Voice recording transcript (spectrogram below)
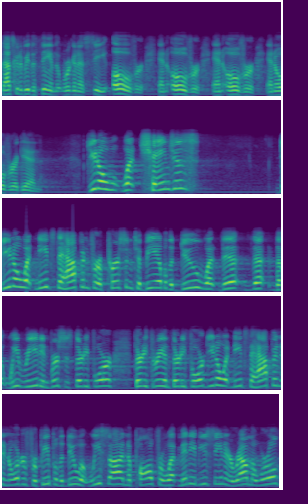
That's going to be the theme that we're going to see over and over and over and over again. Do you know what changes? Do you know what needs to happen for a person to be able to do what the, the, that we read in verses 34, 33, and 34? Do you know what needs to happen in order for people to do what we saw in Nepal, for what many of you seen around the world,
